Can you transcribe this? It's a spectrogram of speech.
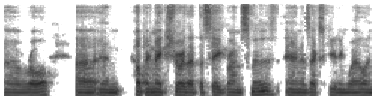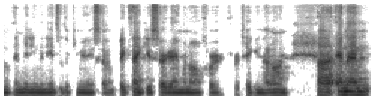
uh, role uh, and helping make sure that the SIG runs smooth and is executing well and, and, meeting the needs of the community. So big thank you, Sergey and Mrunal, for, for taking that on. Uh, and then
